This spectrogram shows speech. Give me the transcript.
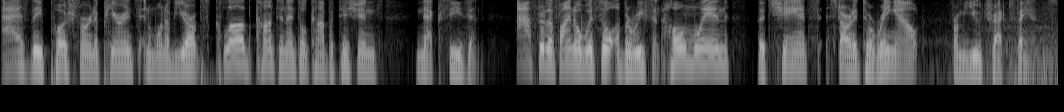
as they push for an appearance in one of Europe's club continental competitions next season. After the final whistle of a recent home win, the chants started to ring out from Utrecht fans.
